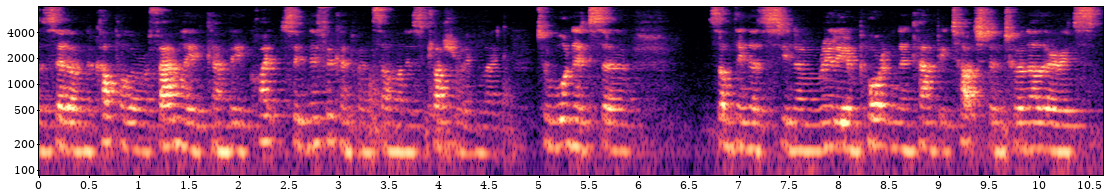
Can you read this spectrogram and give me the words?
as I said, on a couple or a family can be quite significant when someone is cluttering. Like to one, it's uh, something that's you know really important and can't be touched, and to another, it's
